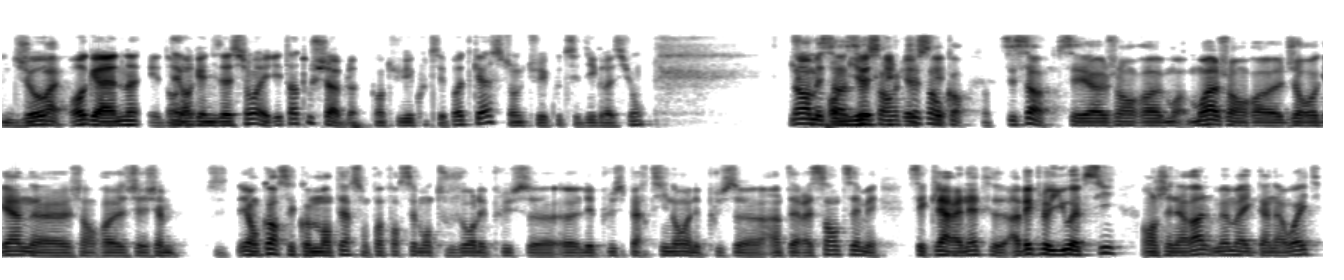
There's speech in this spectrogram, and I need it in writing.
Joe Rogan est dans l'organisation et il est intouchable. Quand tu écoutes ses podcasts, quand tu écoutes ses digressions. Non, mais ça, c'est encore. C'est ça. C'est euh, genre, euh, moi, moi, genre, euh, Joe Rogan, genre, j'aime et encore, ces commentaires sont pas forcément toujours les plus, euh, euh, les plus pertinents et les plus euh, intéressants, mais c'est clair et net. Avec le UFC, en général, même avec Dana White,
